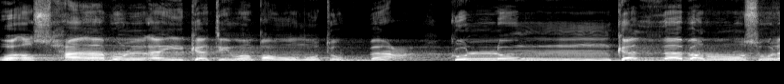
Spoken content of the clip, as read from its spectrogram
وَأَصْحَابُ الْأَيْكَةِ وَقَوْمُ تُبَّعٍ كُلٌّ كَذَّبَ الرُّسُلَ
